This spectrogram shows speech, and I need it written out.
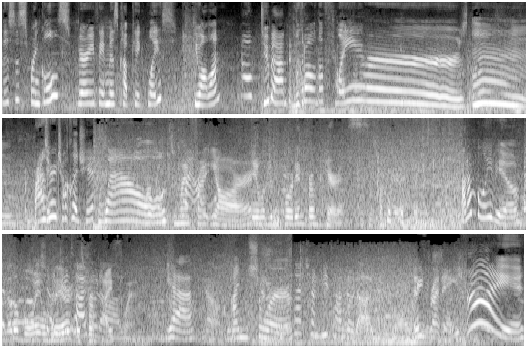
This is Sprinkles, very famous cupcake place. Do you want one? No. Too bad. Look at all the flavors. Mmm. Raspberry chocolate chip. Wow. Welcome to my wow. front yard. It was imported from Paris. This is from Paris. I don't believe you. That little boy over there is from. Iceland. Yeah. Yeah. I'm sure. That chunky taco dog is running. Hi.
